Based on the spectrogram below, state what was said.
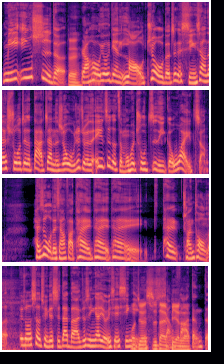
迷音式的，对，然后又一点老旧的这个形象，在说这个大战的时候，我就觉得，哎，这个怎么会出自一个外长？还是我的想法太太太？太传统了，就说社群的时代本来就是应该有一些新我觉得时代变了等等，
